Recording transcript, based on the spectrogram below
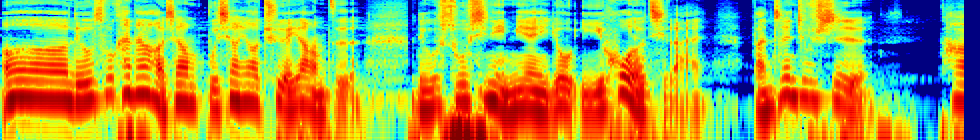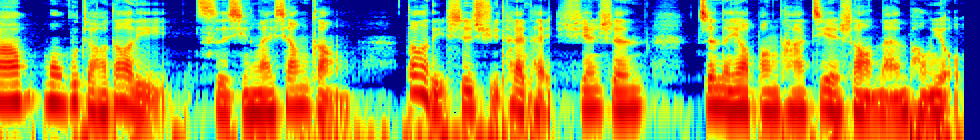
呃，流苏看他好像不像要去的样子，流苏心里面又疑惑了起来。反正就是他摸不着到底此行来香港，到底是徐太太先生真的要帮他介绍男朋友，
